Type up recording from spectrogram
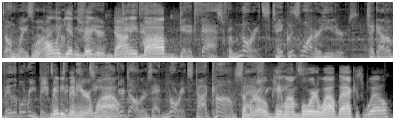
Don't waste We're water only getting bigger. Donnie, Get Bob. Get it fast from Noritz tankless water heaters. Check out available rebates. Schmitty been here a while. $1,800 at noritz.com. Summer Oak came on board a while back as well.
